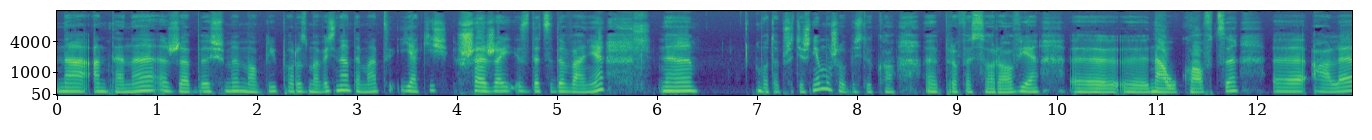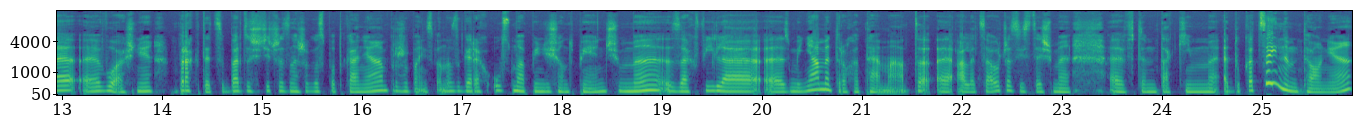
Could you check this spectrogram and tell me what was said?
na antenę, żebyśmy mogli porozmawiać na temat jakiś szerzej zdecydowanie. Bo to przecież nie muszą być tylko e, profesorowie, e, e, naukowcy, ale właśnie praktycy. Bardzo się cieszę z naszego spotkania. Proszę Państwa, na zegarach 8.55. My za chwilę zmieniamy trochę temat, ale cały czas jesteśmy w tym takim edukacyjnym tonie,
